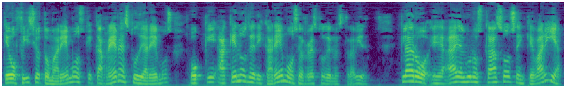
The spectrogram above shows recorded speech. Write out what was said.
¿Qué oficio tomaremos? ¿Qué carrera estudiaremos? ¿O qué, a qué nos dedicaremos el resto de nuestra vida? Claro, eh, hay algunos casos en que varía,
